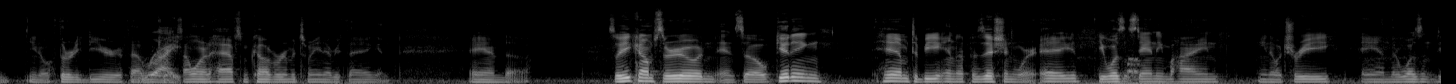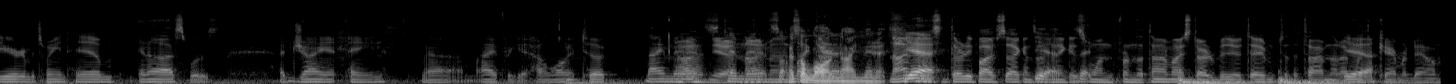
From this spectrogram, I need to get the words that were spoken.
from you know, 30 deer if that was the Right. case. I wanted to have some cover in between everything, and and uh, so he comes through, and, and so getting him to be in a position where a he wasn't standing behind you know a tree, and there wasn't deer in between him and us was a giant pain. Um, I forget how long it took. Nine Uh, minutes, yeah, ten nine minutes. minutes. something That's a like long that. nine minutes. Nine Yeah. minutes and 35 seconds, Yeah, I think, is that- when from the time I started videotaping to the time that I Yeah. put the camera down.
